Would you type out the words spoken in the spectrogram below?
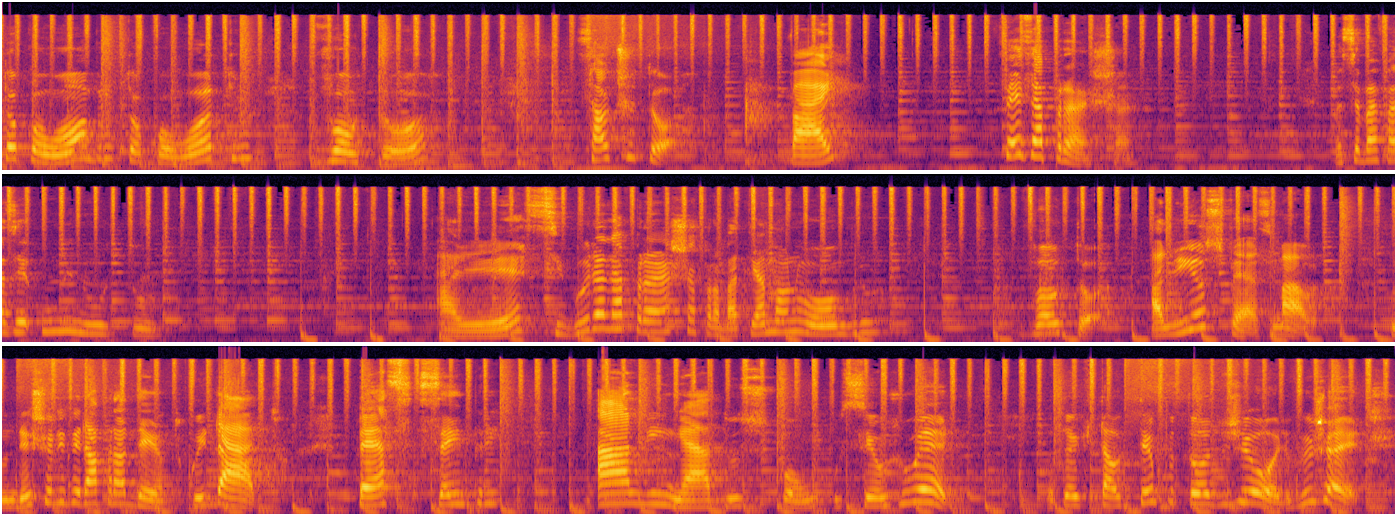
Tocou o ombro, tocou o outro, voltou, saltitou. Vai. Fez a prancha. Você vai fazer um minuto. Aê, segura na prancha para bater a mão no ombro. Voltou. Alinha os pés, Mauro. Não deixa ele virar para dentro. Cuidado. Pés sempre alinhados com o seu joelho. Eu tenho que estar o tempo todo de olho, viu, gente?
